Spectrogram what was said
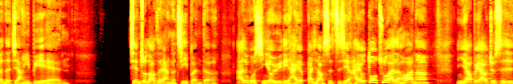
跟着讲一遍，先做到这两个基本的啊。如果心有余力，还有半小时之间还有多出来的话呢，你要不要就是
